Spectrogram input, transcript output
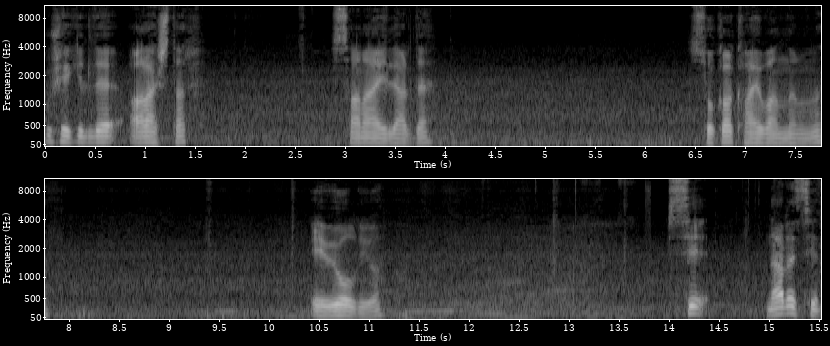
Bu şekilde araçlar sanayilerde sokak hayvanlarının evi oluyor. Pisi neredesin?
